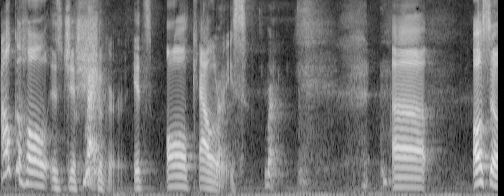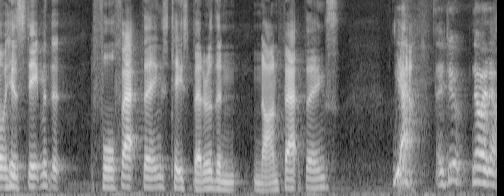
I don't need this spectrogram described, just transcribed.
alcohol is just Right. sugar. It's all calories. Right. Uh, also, his statement that full fat things taste better than non fat things. Yeah, I do. No, I know.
